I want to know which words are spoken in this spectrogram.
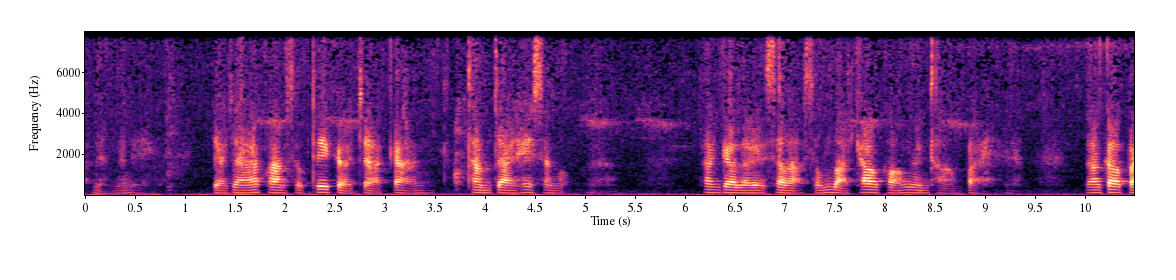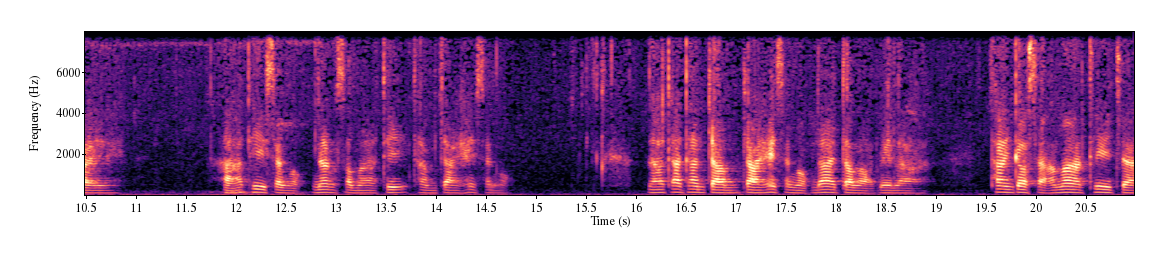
บหนึ่งนั่นเอง อยากจะหาความสุขที่เกิดจากการทำใจให้สงบ ท่านก็เลยสละสมบัติเข้าของเงินทองไป แล้วก็ไปหาที่สงบนั่งสมาธิทำใจให้สงบ แล้วถ้าท่านจำใจให้สงบได้ตลอดเวลา ท่านก็สามารถที่จะ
